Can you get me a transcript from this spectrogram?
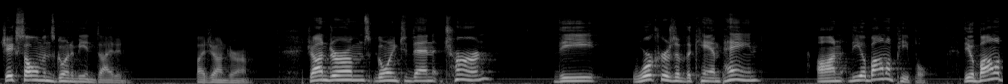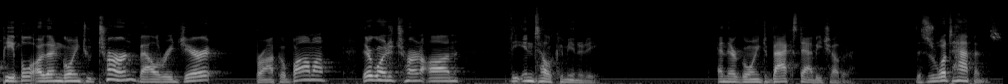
Jake Sullivan's going to be indicted by John Durham. John Durham's going to then turn the workers of the campaign on the Obama people. The Obama people are then going to turn Valerie Jarrett, Barack Obama, they're going to turn on the intel community. And they're going to backstab each other. This is what happens.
